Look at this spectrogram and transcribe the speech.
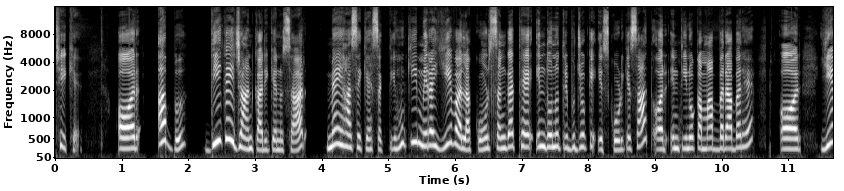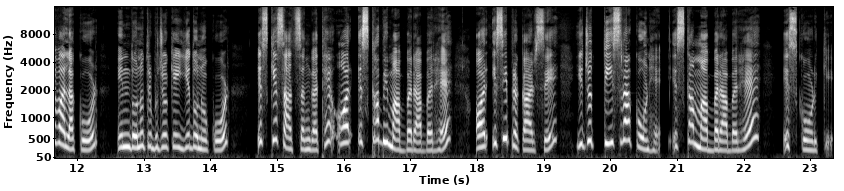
ठीक है, और अब दी गई जानकारी के अनुसार मैं यहाँ से कह सकती हूँ कि मेरा ये वाला कोण संगत है इन दोनों त्रिभुजों के इस कोण के साथ और इन तीनों का माप बराबर है। और ये वाला कोण, इन दोनों त्रिभुजों के ये दोनों कोण, इसके साथ संगत है और इसका भी माप बराबर है। और इसी प्रकार से ये जो तीसरा कोण है, इसका माप बराबर है इस कोण के।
